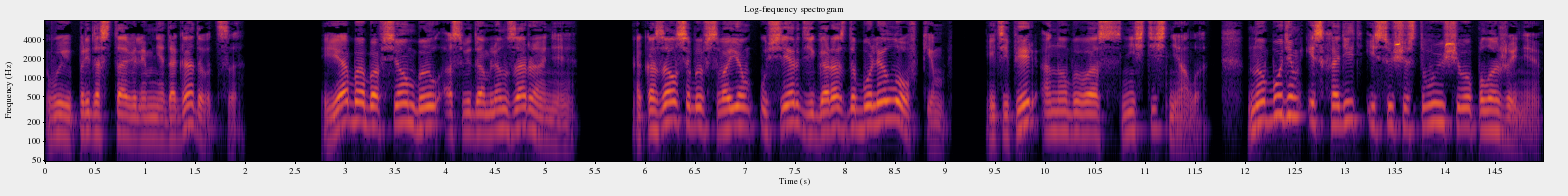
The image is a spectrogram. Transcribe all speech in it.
вы предоставили мне догадываться, я бы обо всем был осведомлен заранее, оказался бы в своем усердии гораздо более ловким и теперь оно бы вас не стесняло. Но будем исходить из существующего положения.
